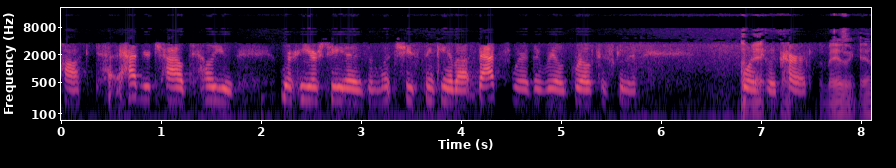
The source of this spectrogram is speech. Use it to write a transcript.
talk. T- have your child tell you where he or she is and what she's thinking about. That's where the real growth is going to going to occur. Amazing, yeah.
